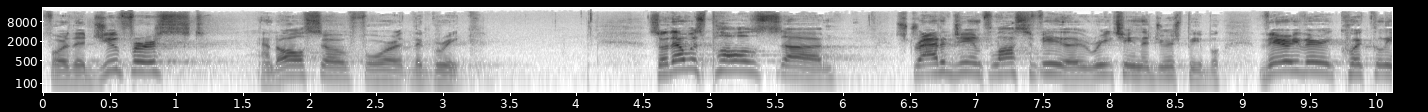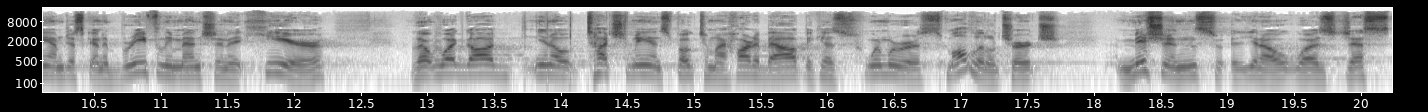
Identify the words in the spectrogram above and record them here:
for the Jew first, and also for the Greek. So that was Paul's uh, strategy and philosophy of reaching the Jewish people. Very, very quickly, I'm just going to briefly mention it here that what God, you know, touched me and spoke to my heart about because when we were a small little church, missions, you know, was just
